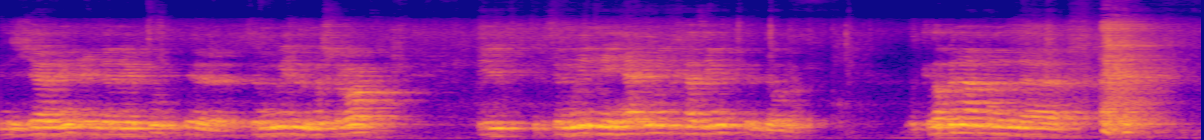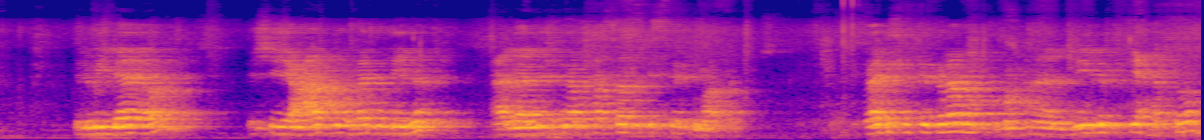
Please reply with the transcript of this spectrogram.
مجاني عندما يكون تمويل المشروع في تمويل نهائي من خزينة الدولة. طلبنا من الولاية باش يعرضوا هذا الملف على اللجنة الخاصة بالاستثمار هذه الفترة الملف اللي حطوه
